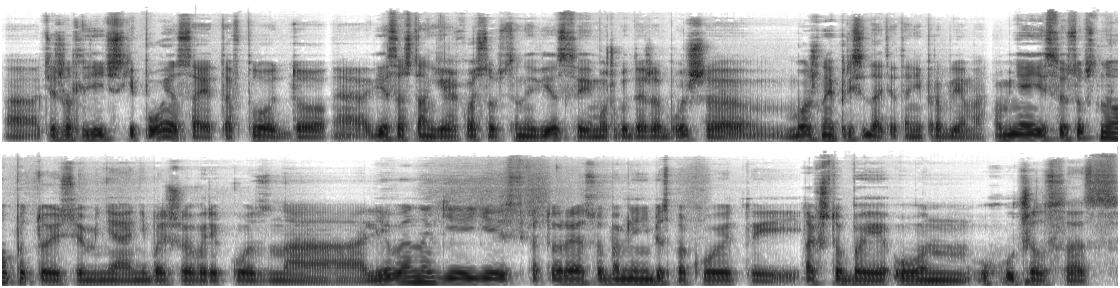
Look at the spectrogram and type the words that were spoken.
тяжелоатлетический пояс, а это вплоть до э, веса штанги как ваш собственный вес, и может быть даже больше, можно и приседать, это не проблема. У меня есть свой собственный опыт, то есть у меня небольшой варикоз на левой ноге есть, который особо меня не беспокоит, и так, чтобы он ухудшился с,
